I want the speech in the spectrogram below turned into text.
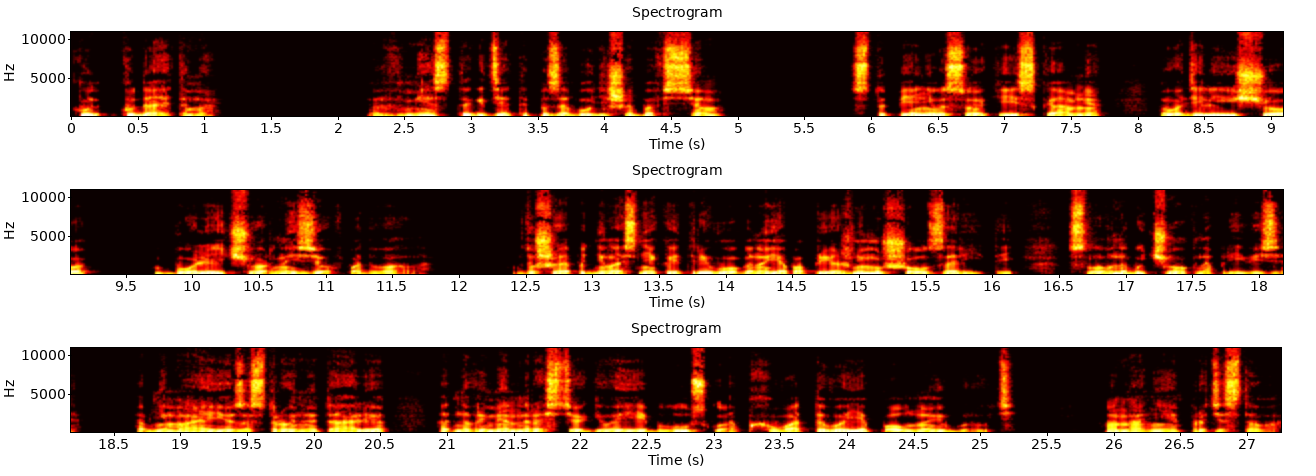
куда это мы?» «В место, где ты позабудешь обо всем». Ступени высокие, из камня, водили еще более черный зев подвала. В душе поднялась некая тревога, но я по-прежнему шел за Ритой, словно бычок на привязи, обнимая ее за стройную талию, одновременно расстегивая ей блузку, обхватывая полную грудь. Она не протестовала.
